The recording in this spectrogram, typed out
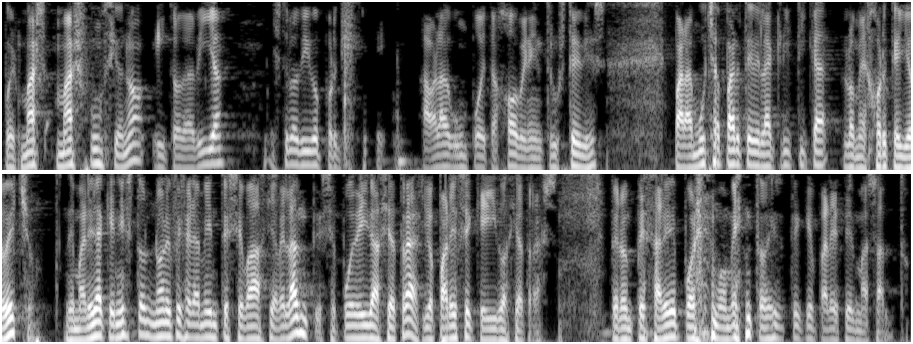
pues más, más funcionó y todavía esto lo digo porque habrá algún poeta joven entre ustedes, para mucha parte de la crítica lo mejor que yo he hecho. De manera que en esto no necesariamente se va hacia adelante, se puede ir hacia atrás. Yo parece que he ido hacia atrás. Pero empezaré por el momento este que parece el más alto.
